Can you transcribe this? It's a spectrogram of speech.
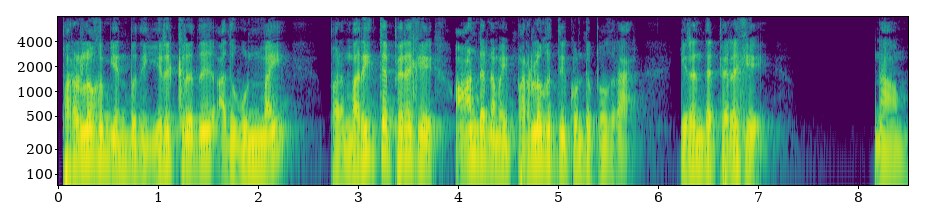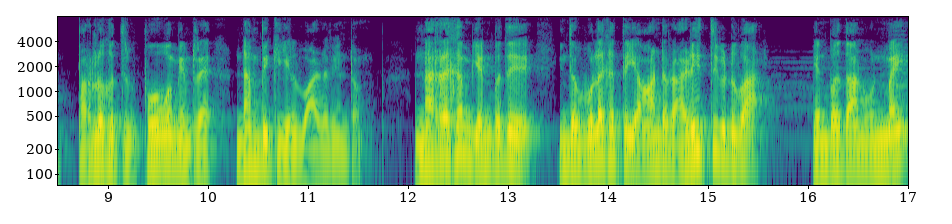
பரலோகம் என்பது இருக்கிறது அது உண்மை. ப- மறித்த பிறகு ஆண்டு நம்மை பரலோகத்தை கொண்டு போகிறார். இறந்த பிறகு நாம் பரலோகத்திற்கு போவோம் என்ற நம்பிக்கையில் வாழ வேண்டும். நரகம் என்பது இந்த உலகத்தை ஆண்டவர் அழித்து விடுவார் என்பதுதான் உண்மை.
